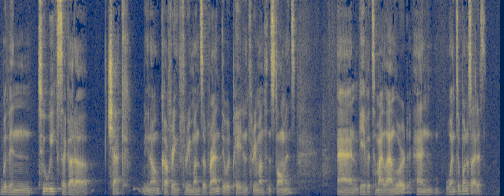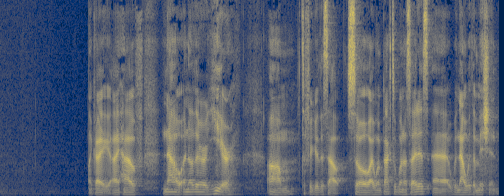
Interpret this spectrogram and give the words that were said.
Within two weeks, I got a check you know, covering three months of rent. They would pay it in three month installments and gave it to my landlord and went to Buenos Aires. Like, I, I have now another year um, to figure this out. So I went back to Buenos Aires uh, now with a mission.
